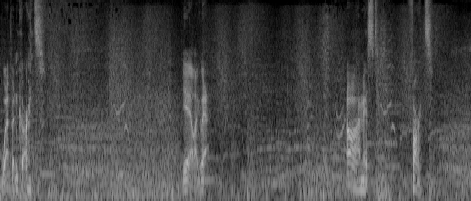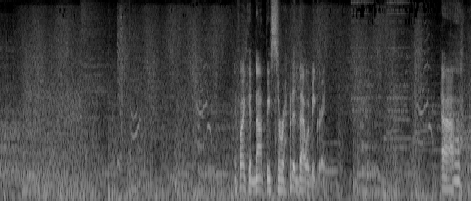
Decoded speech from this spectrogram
weapon cards. Yeah, like that. Oh, I missed. Farts. If I could not be surrounded, that would be great. Ah. Uh.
